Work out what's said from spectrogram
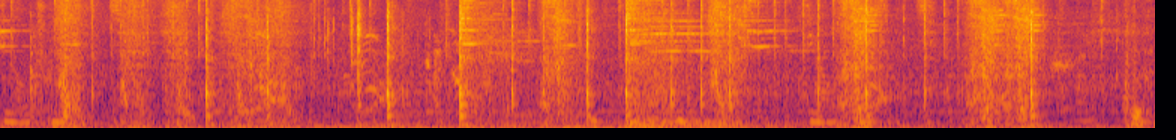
流出小径，流出小径， โอ้โห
